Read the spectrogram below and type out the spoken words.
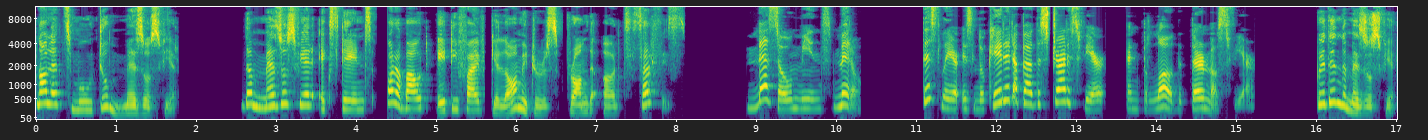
Now let's move to mesosphere. The mesosphere extends for about 85 kilometers from the Earth's surface. Meso means middle. This layer is located above the stratosphere and below the thermosphere. Within the mesosphere,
